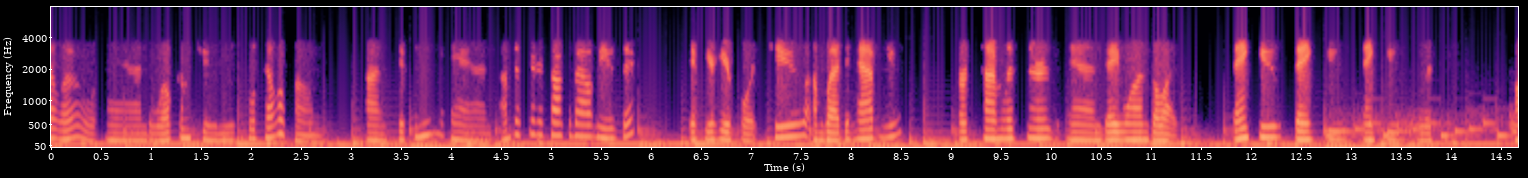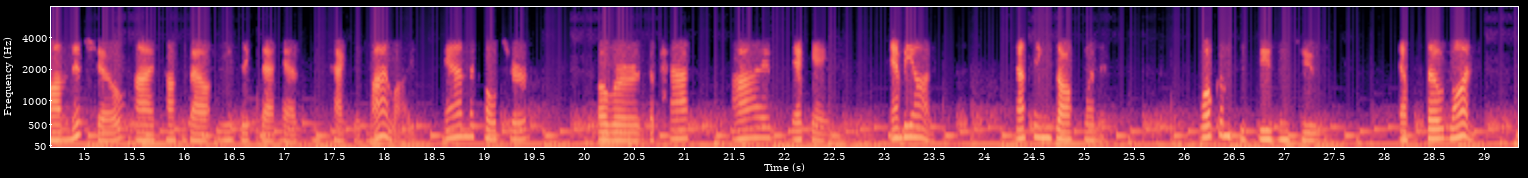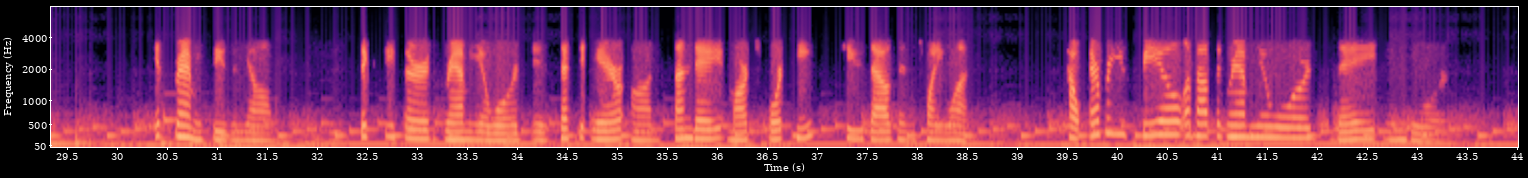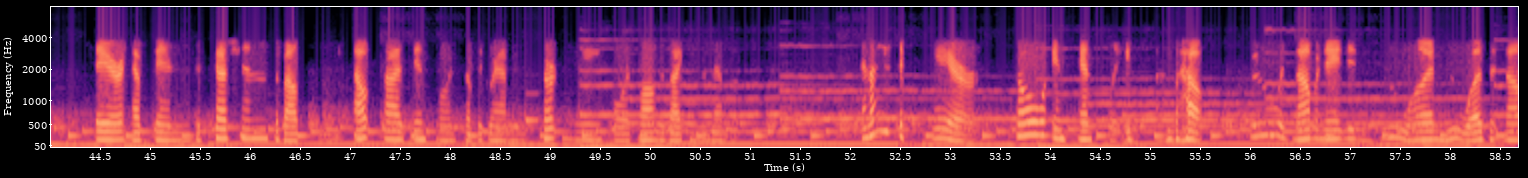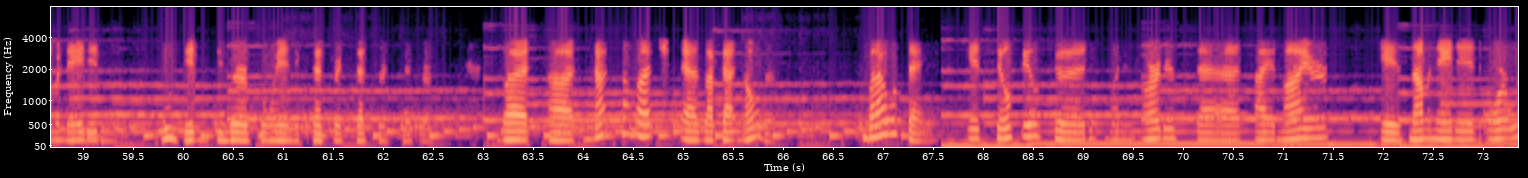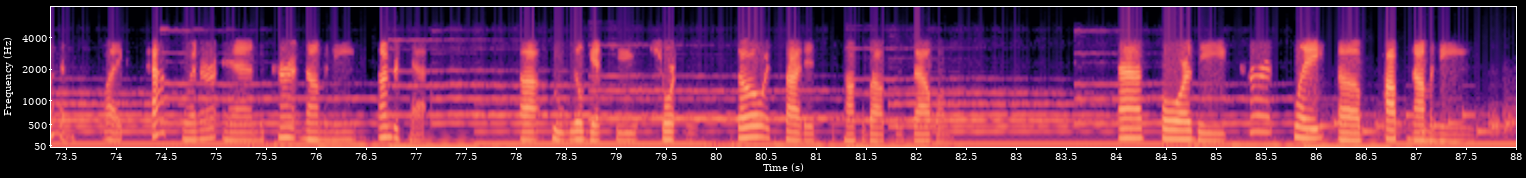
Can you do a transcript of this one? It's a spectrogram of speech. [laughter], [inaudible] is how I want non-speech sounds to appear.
hello, and welcome to Musical Telephone. I'm Tiffany, and I'm just here to talk about music. If you're here for it too, I'm glad to have you. First time listeners and day ones alike. Thank you, thank you, thank you for listening. On this show, I talk about music that has impacted my life and the culture over the past five decades and beyond. Nothing's off limits. Welcome to season two, episode one. It's Grammy season, y'all. The 63rd Grammy Awards is set to air on Sunday, March 14th, 2021. However you feel about the Grammy Awards, they endure. There have been discussions about the outsized influence of the Grammys, certainly for as long as I can remember. And I used to care so intensely [laughs] about who was nominated, who won, who wasn't nominated, who didn't deserve to win, etc., etc., etc. But uh, not so much as I've gotten older. But I will say, it still feels good when an artist that I admire is nominated or wins, like past winner and current nominee Thundercat, uh, who we'll get to shortly. So excited to talk about this album. As for the current slate of pop nominees,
